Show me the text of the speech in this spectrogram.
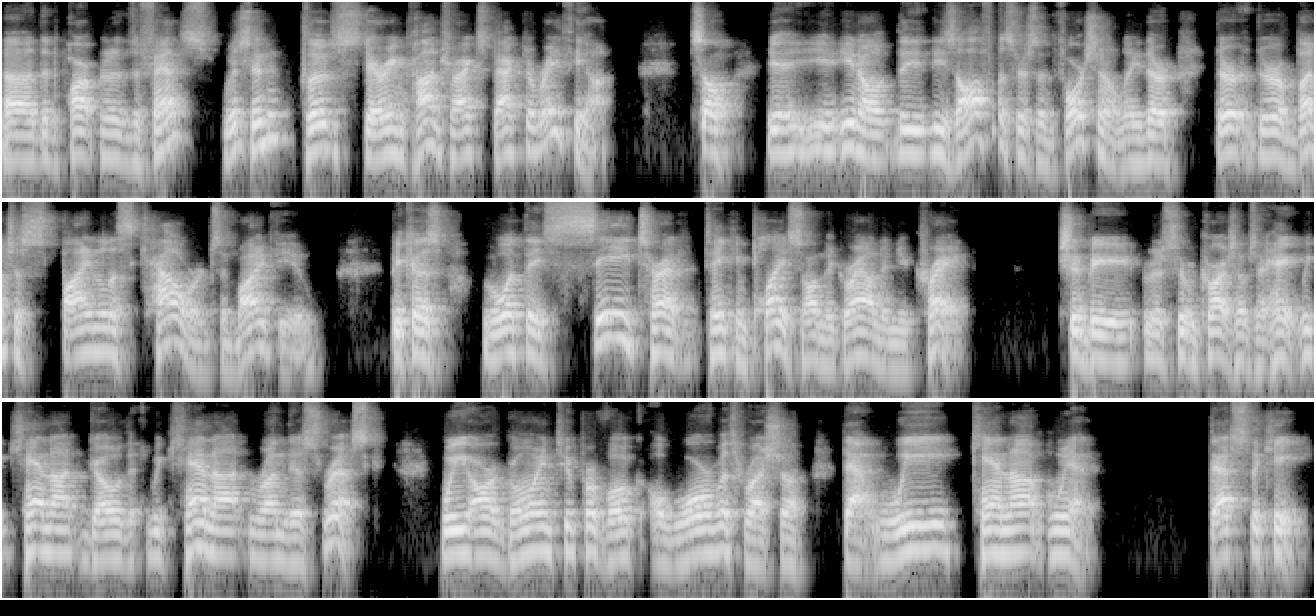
uh, the Department of Defense, which includes steering contracts back to Raytheon. So you, you know the, these officers, unfortunately, they're they're they're a bunch of spineless cowards, in my view, because what they see tra- taking place on the ground in Ukraine should be should require some say, hey, we cannot go, we cannot run this risk. We are going to provoke a war with Russia that we cannot win. That's the key.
